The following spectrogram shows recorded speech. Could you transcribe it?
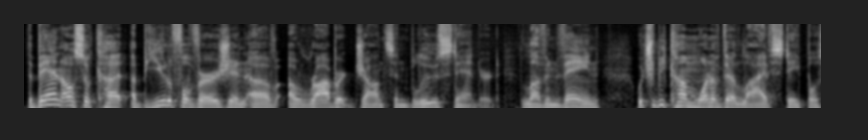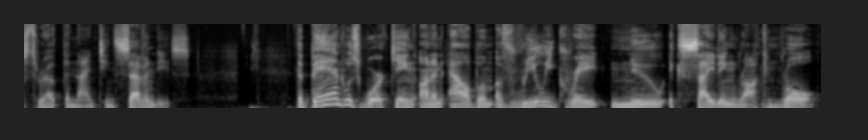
The band also cut a beautiful version of a Robert Johnson blues standard, Love in Vain, which would become one of their live staples throughout the 1970s. The band was working on an album of really great, new, exciting rock and roll,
